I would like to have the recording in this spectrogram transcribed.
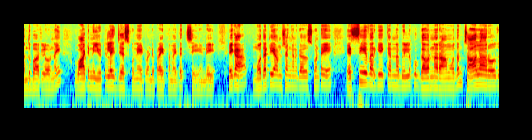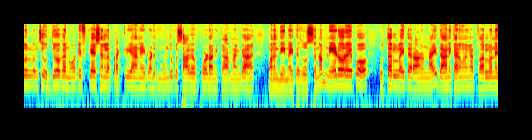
అందుబాటులో ఉన్నాయి. వాటిని యూటిలైజ్ చేసుకునేటువంటి ప్రయత్నం అయితే చేయండి. ఇక మొదటి అంశం కనుక చూసుకుంటే ఎస్సీ వర్గీకరణ బిల్లుకు గవర్నర్ ఆమోదం చాలా రోజుల నుంచి ఉద్యోగ నోటిఫికేషన్ల ప్రక్రియ అనేటువంటిది ముందుకు సాగకపోవడానికి కారణంగా మనం దీన్ని అయితే చూస్తున్నాం. నేడో రేపో ఉత్తర్వులు అయితే రానున్నాయి. దానికి అనుగుణంగా త్వరలోనే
